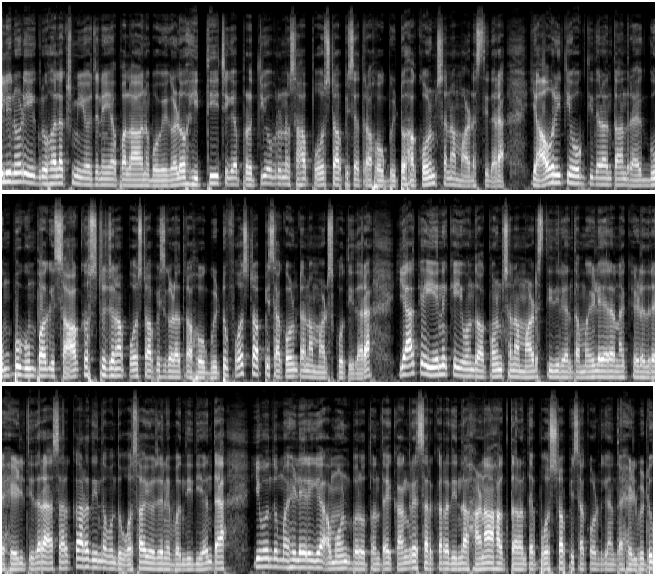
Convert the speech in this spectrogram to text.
ಇಲ್ಲಿ ನೋಡಿ, ಗೃಹಲಕ್ಷ್ಮಿ ಯೋಜನೆಯ ಫಲಾನುಭವಿಗಳು ಇತ್ತೀಚೆಗೆ ಪ್ರತಿಯೊಬ್ಬರೂ ಸಹ ಪೋಸ್ಟ್ ಆಫೀಸ್ ಹತ್ರ ಹೋಗ್ಬಿಟ್ಟು ಅಕೌಂಟ್ಸನ್ನು ಮಾಡಿಸ್ತಿದ್ದಾರೆ. ಯಾವ ರೀತಿ ಹೋಗ್ತಿದ್ದಾರೆ ಅಂತ ಅಂದರೆ, ಗುಂಪು ಗುಂಪಾಗಿ ಸಾಕಷ್ಟು ಜನ ಪೋಸ್ಟ್ ಆಫೀಸ್ಗಳ ಹತ್ರ ಹೋಗ್ಬಿಟ್ಟು ಪೋಸ್ಟ್ ಆಫೀಸ್ ಅಕೌಂಟನ್ನು ಮಾಡಿಸ್ಕೋತಿದ್ದಾರೆ. ಯಾಕೆ, ಏನಕ್ಕೆ ಈ ಒಂದು ಅಕೌಂಟ್ಸನ್ನು ಮಾಡಿಸ್ತಿದ್ದೀರಿ ಅಂತ ಮಹಿಳೆಯರನ್ನು ಕೇಳಿದ್ರೆ ಹೇಳ್ತಿದ್ದಾರೆ ಸರ್ಕಾರದಿಂದ ಒಂದು ಹೊಸ ಯೋಜನೆ ಬಂದಿದೆಯಂತೆ. ಈ ಒಂದು ಮಹಿಳೆಯರಿಗೆ ಅಮೌಂಟ್ ಬರುತ್ತಂತೆ, ಕಾಂಗ್ರೆಸ್ ಸರ್ಕಾರದಿಂದ ಹಣ ಹಾಕ್ತಾರಂತೆ ಪೋಸ್ಟ್ ಆಫೀಸ್ ಅಕೌಂಟ್ಗೆ ಅಂತ ಹೇಳಿಬಿಟ್ಟು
